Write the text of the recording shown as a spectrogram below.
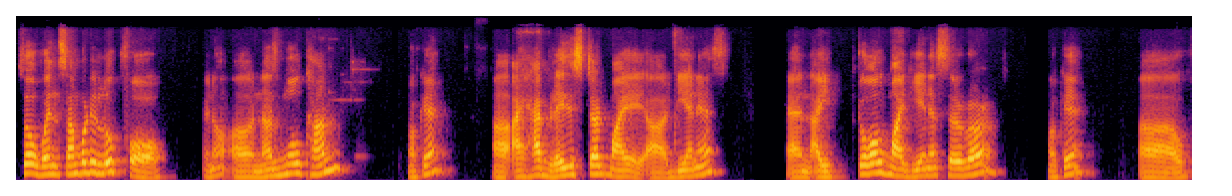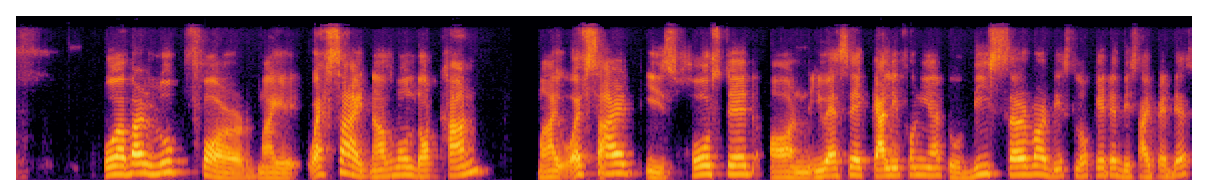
So when somebody look for, you know, uh, Nazmul Khan, okay, uh, I have registered my uh, DNS and I told my DNS server, okay, uh, whoever look for my website, nazmul.com, my website is hosted on USA, California to this server, this located, this IP address.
